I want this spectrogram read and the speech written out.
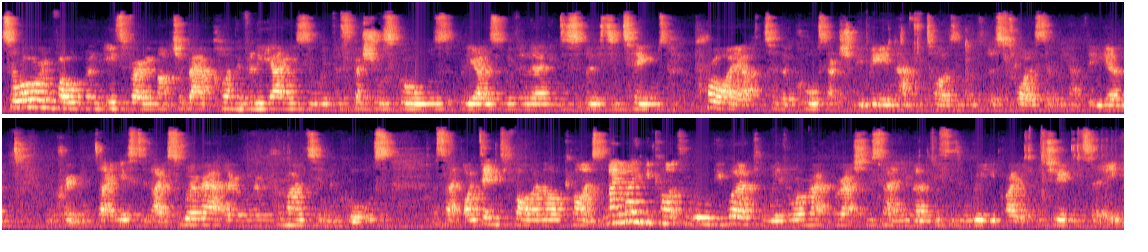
So our involvement is very much about kind of liaising with the special schools, liaising with the learning disability teams prior to the course actually being advertised. As Twyla said, we had the um, recruitment day yesterday. So we're out there and we're promoting the course. So identifying our clients. And they may be clients that we're already working with or we're actually saying, you know, this is a really great opportunity.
